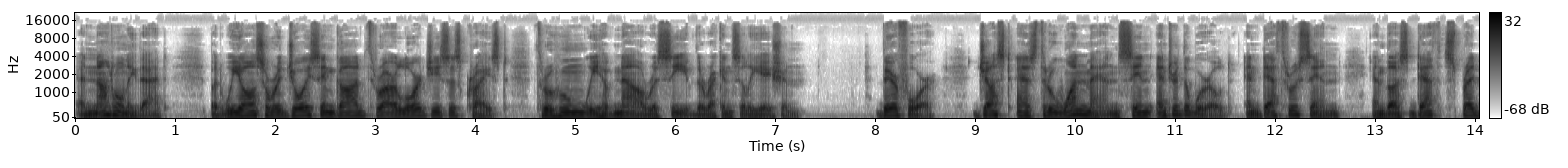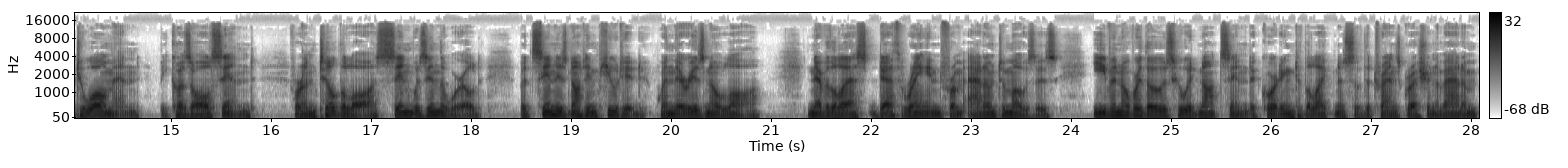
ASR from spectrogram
And not only that, but we also rejoice in God through our Lord Jesus Christ, through whom we have now received the reconciliation. Therefore, just as through one man sin entered the world, and death through sin, and thus death spread to all men, because all sinned, for until the law sin was in the world, but sin is not imputed when there is no law, Nevertheless, death reigned from Adam to Moses, even over those who had not sinned according to the likeness of the transgression of Adam,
